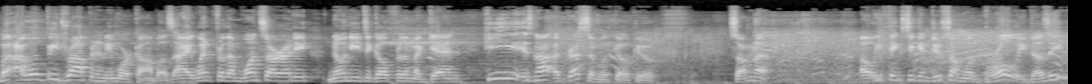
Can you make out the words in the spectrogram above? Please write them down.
But I won't be dropping any more combos. I went for them once already. No need to go for them again. He is not aggressive with Goku. So I'm gonna... Oh, he thinks he can do something with Broly, does he?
